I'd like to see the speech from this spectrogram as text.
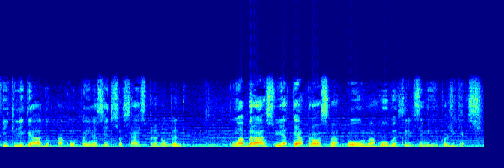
fique ligado, acompanhe nas redes sociais para não perder. Um abraço e até a próxima ou no arroba 3 Podcast.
